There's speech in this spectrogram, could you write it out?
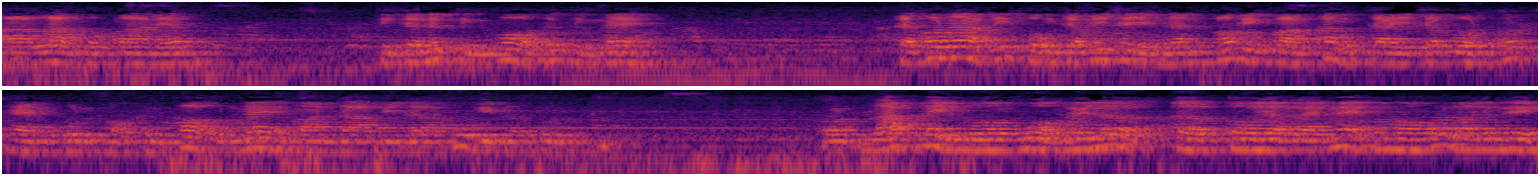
าหลั่งออกมาแล้ว ถึงจะนึกถึงพ่อนึกถึงแม่ แต่พ่อหน้านี้คงจะไม่ใช่อย่างนั้น เพราะมีความตั้งใจจะบททดแทนคุณของคุณพ่อคุณแม่มารดาบิดาผู้มีพระคุณอดรับไม่รวมห่วงไม่เลิก เติบโตอย่างไรแม่ก็มองว่าเรายังเด็ก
